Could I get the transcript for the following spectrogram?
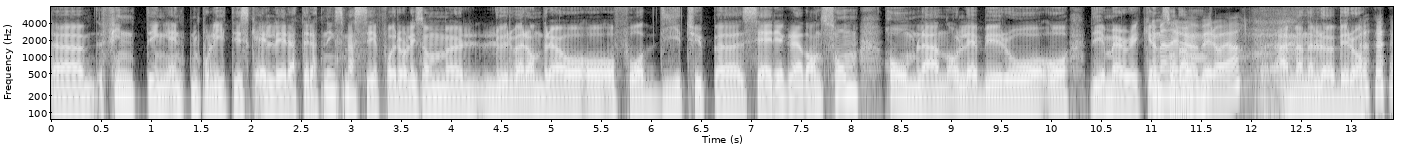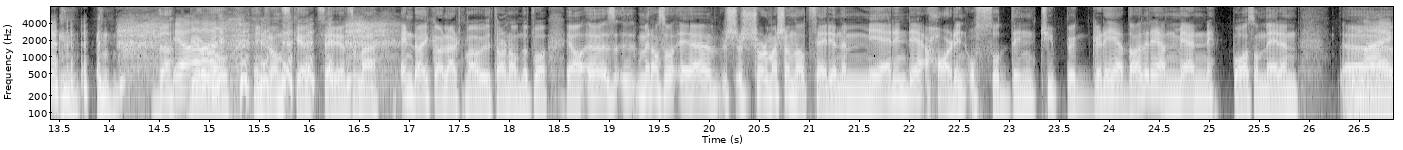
uh, finting, enten politisk eller etterretningsmessig, for å liksom uh, lure hverandre og, og, og, få de type seriegledene som Homeland og Le Byrå og The Americans. Du mener Le Byrå, ja? Jeg mener Le Byrå. The ja. Bureau, den franske serien som jeg enda ikke har lært meg å uttale navnet på. Ja, uh, men altså, selv om jeg skjønner at serien er mer enn det, har den også den type gleder, eller er den mer nedpå? Altså mer enn Uh,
